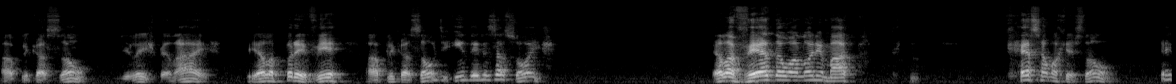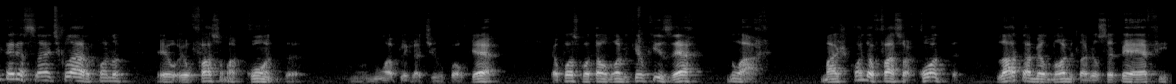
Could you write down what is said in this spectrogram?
a aplicação de leis penais e ela prevê a aplicação de indenizações. Ela veda o anonimato. Essa é uma questão que é interessante, claro, quando eu, eu faço uma conta num aplicativo qualquer, eu posso botar o nome que eu quiser no ar. Mas quando eu faço a conta, lá está meu nome, está meu CPF.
